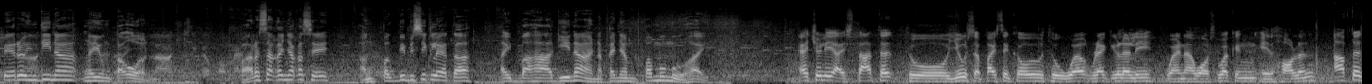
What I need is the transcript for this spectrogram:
pero hindi na ngayong taon. Para sa kanya kasi, ang pagbibisikleta ay bahagi na ng kanyang pamumuhay. Actually, I started to use a bicycle to work regularly when I was working in Holland. After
